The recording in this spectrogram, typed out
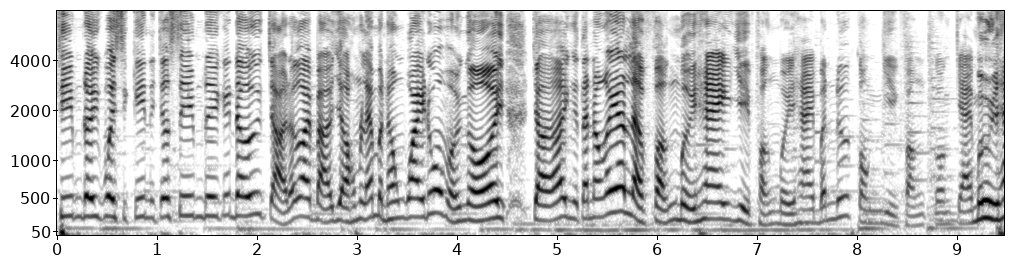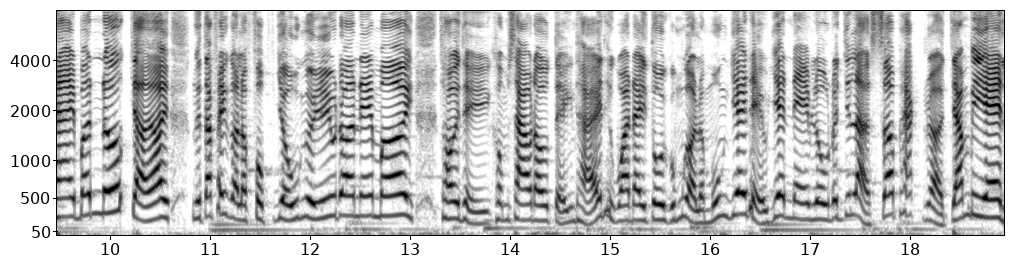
Sim đi, Quay skin này cho Sim đi, cái thứ, Trời đất ơi, bà giờ không lẽ mình không quay đúng không mọi người? Trời ơi, người ta nói á là phận 12 gì, Phận 12 bến nước, con gì, phận con trai 12 bến nước, Trời ơi, người ta phải, gọi là, phục vụ người yêu đó anh em ơi. Thôi thì không sao đâu, tiện thể thì qua đây tôi cũng, gọi là, muốn giới thiệu với anh em luôn, Đó chính là shop hr.vn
